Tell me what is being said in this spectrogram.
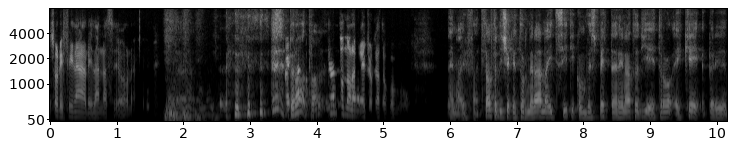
solo i finali, dannazione. Però tra... Tanto non l'avrei giocato comunque. Eh no, infatti, tra l'altro dice che tornerà a Night City con Vespetta e Renato dietro e che per, il- eh,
